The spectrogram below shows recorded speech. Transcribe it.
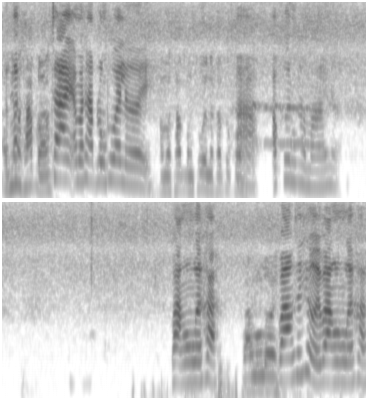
อันนี้มาทับเหรอ ใช่ เอามาทับลงถ้วยเลย เอามาทับบางถ้วยนะครับทุกคนค่ะเอาขึ้นค่ะไม้น่ะ วางลงเลยค่ะ วางลงเลย วางเฉยๆวางลงเลยค่ะ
